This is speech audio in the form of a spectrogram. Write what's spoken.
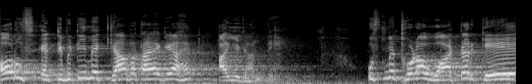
और उस एक्टिविटी में क्या बताया गया है? आइए जानते हैं। उसमें थोड़ा वाटर के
